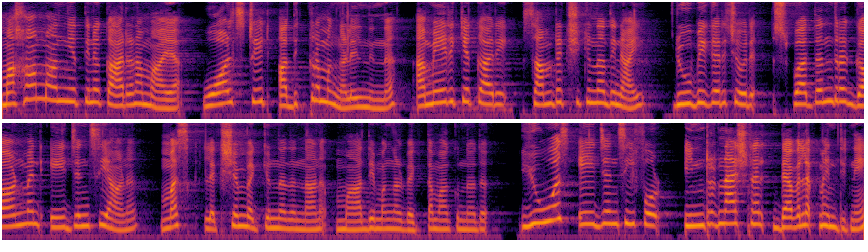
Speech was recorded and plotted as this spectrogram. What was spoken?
മഹാമാന്യത്തിന് കാരണമായ വാൾസ്ട്രീറ്റ് അതിക്രമങ്ങളിൽ നിന്ന് അമേരിക്കക്കാരെ സംരക്ഷിക്കുന്നതിനായി രൂപീകരിച്ച ഒരു സ്വതന്ത്ര ഗവൺമെന്റ് ഏജൻസിയാണ് മസ്ക് ലക്ഷ്യം വയ്ക്കുന്നതെന്നാണ് മാധ്യമങ്ങൾ വ്യക്തമാക്കുന്നത്. U S agency for international ഡെവലപ്മെന്റിനെ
